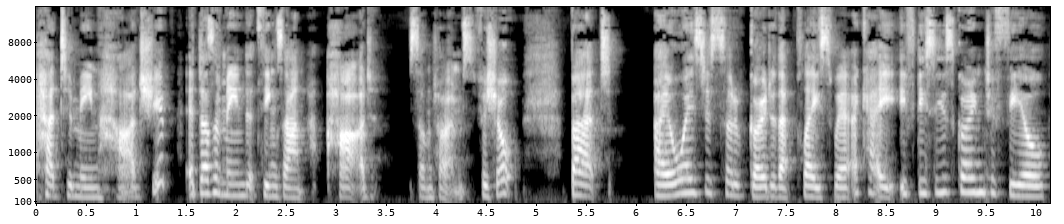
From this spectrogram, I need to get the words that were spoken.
had to mean hardship. It doesn't mean that things aren't hard sometimes, for sure. But I always just sort of go to that place where, okay, if this is going to feel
